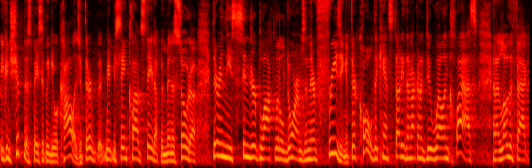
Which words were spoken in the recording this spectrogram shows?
you can ship this basically to a college. If they're maybe St. Cloud State up in Minnesota, they're in these cinder block little dorms and they're freezing. If they're cold, they can't study. They're not going to do well in class. And I love the fact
